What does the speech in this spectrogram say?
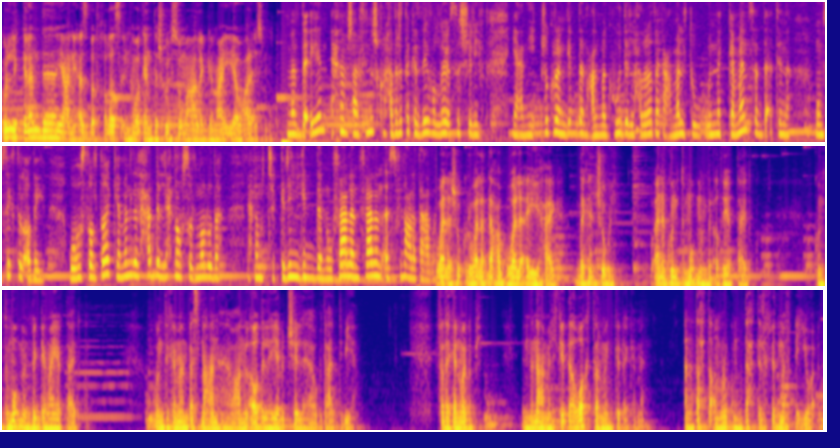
كل الكلام ده يعني أثبت خلاص إن هو كان تشويه سمعة على الجمعية وعلى اسمكم مبدئيا إحنا مش عارفين نشكر حضرتك إزاي والله يا أستاذ شريف. يعني شكرا جدا على المجهود اللي حضرتك عملته وإنك كمان صدقتنا ومسكت القضية ووصلتها كمان للحد اللي إحنا وصلنا له ده. إحنا متشكرين جدا وفعلا فعلا آسفين على تعبك. ولا شكر ولا تعب ولا أي حاجة. ده كان شغلي وأنا كنت مؤمن بالقضية بتاعتكم. كنت مؤمن بالجمعية بتاعتكم. كنت كمان بسمع عنها وعن القواضي اللي هي بتشيلها وبتعدي بيها. فده كان واجبي إن أنا أعمل كده وأكتر من كده كمان. أنا تحت أمركم وتحت الخدمة في أي وقت.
